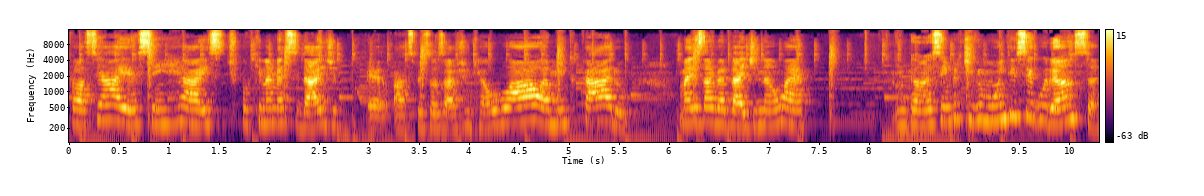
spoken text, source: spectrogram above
falar assim, ah, é 100 reais. Tipo, aqui na minha cidade, é, as pessoas acham que é uau, é muito caro, mas na verdade não é. Então eu sempre tive muita insegurança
